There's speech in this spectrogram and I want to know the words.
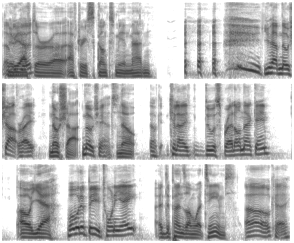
That'd Maybe be good. after uh, after he skunks me in Madden. You have no shot, right? No shot. No chance. No. Okay. Can I do a spread on that game? Oh yeah. What would it be? 28? It depends on what teams. Oh, okay.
